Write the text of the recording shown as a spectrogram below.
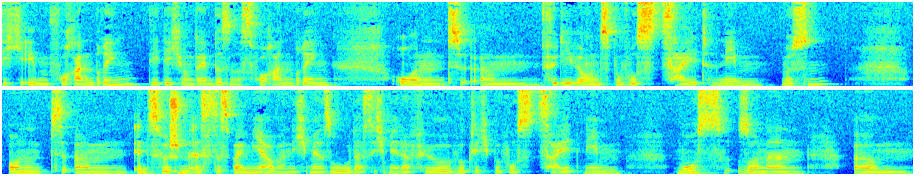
dich eben voranbringen, die dich und dein Business voranbringen und ähm, für die wir uns bewusst Zeit nehmen müssen. Und ähm, inzwischen ist es bei mir aber nicht mehr so, dass ich mir dafür wirklich bewusst Zeit nehmen muss, sondern ähm,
